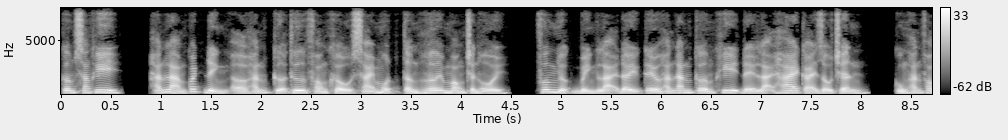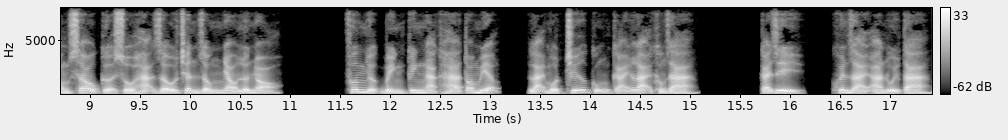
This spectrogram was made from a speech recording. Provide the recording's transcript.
Cơm sáng khi, hắn làm quách đình ở hắn cửa thư phòng khẩu sái một tầng hơi mỏng trần hôi, Phương Nhược Bình lại đây kêu hắn ăn cơm khi để lại hai cái dấu chân, cùng hắn phòng sau cửa sổ hạ dấu chân giống nhau lớn nhỏ. Phương Nhược Bình kinh ngạc há to miệng, lại một chữ cũng cãi lại không ra. Cái gì, khuyên giải an ủi ta.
